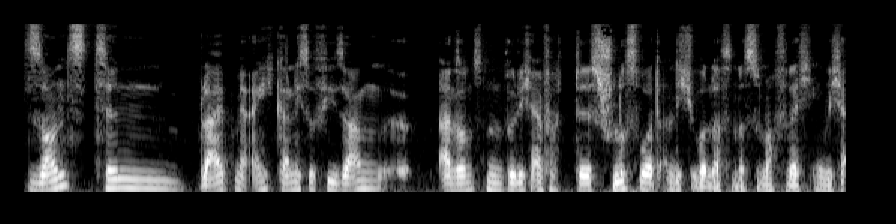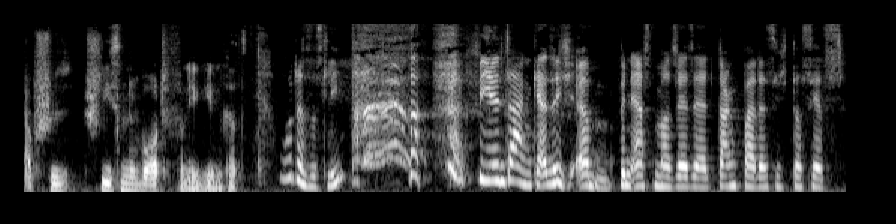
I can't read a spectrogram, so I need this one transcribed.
ansonsten bleibt mir eigentlich gar nicht so viel sagen. Ansonsten würde ich einfach das Schlusswort an dich überlassen, dass du noch vielleicht irgendwelche abschließenden Worte von ihr geben kannst. Oh, das ist lieb. Vielen Dank. Also ich ähm, bin erstmal sehr, sehr dankbar, dass ich das jetzt,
